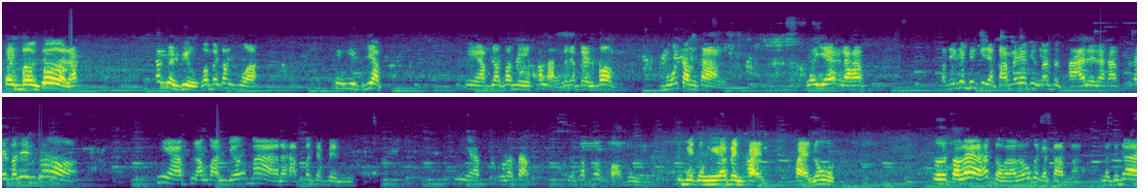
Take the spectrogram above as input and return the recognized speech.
เป็นเบอร์เกอร์นะ ถ้าเกิดหิวก็ไม่ต้องกลัว ที่นี่เพียบนี่ครับแล้วก็มีข้างหลังก็จะเป็นพวกบูธต่างๆ เยอะแยะนะครับตอนนี้ก็เป็นกิจกรรมไม่ได้ถึงวันสุดท้ายเลยนะครับใครมาเล่นก็นี่ครับรางวัลเยอะมากนะครับ ก็จะเป็นนี่ครับโทรศัพท์แล้วก็พวกของพวกนี้นะจะมีตรงนี้ก็เป็นถ่ายถ่ายรูปเออตอนแรกถ้าเกิดเราลงกิจกรรมอะเราจะได้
